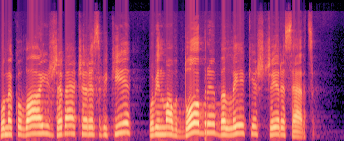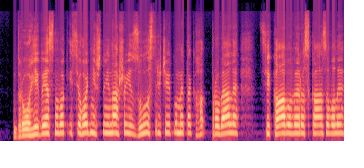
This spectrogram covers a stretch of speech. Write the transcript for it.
бо Миколай живе через віки, бо він мав добре, велике, щире серце. Другий висновок із сьогоднішньої нашої зустрічі, яку ми так провели, цікаво ви розказували,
